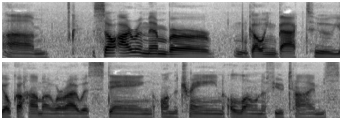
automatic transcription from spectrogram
Um, so I remember going back to Yokohama where I was staying on the train alone a few times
